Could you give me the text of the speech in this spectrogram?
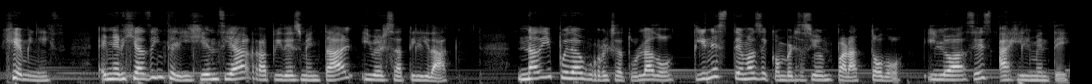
Géminis energías de inteligencia, rapidez mental y versatilidad. Nadie puede aburrirse a tu lado, tienes temas de conversación para todo y lo haces ágilmente,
